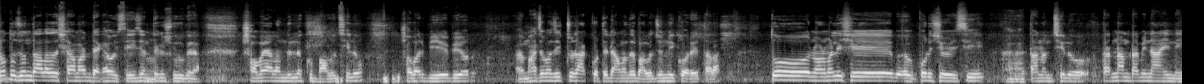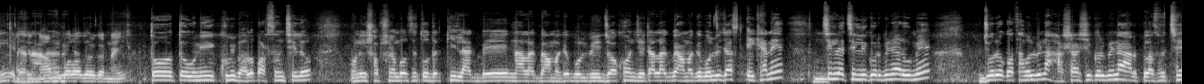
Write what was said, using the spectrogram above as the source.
যতজন দালালের সাথে আমার দেখা হয়েছে এজেন্ট থেকে শুরু করে। সবাই আলহামদুলিল্লাহ খুব ভালো ছিল। সবার বিহেভিয়ার মাঝে মাঝে একটু রাগ করতে এটা আমাদের ভালোর জন্যই করে তারা। তো নর্মালি সে পরিচয় হয়েছি তার নাম ছিল তার নামটা আমি নাই নেই এটা আচ্ছা, নাম বলা দরকার নাই। তো তো উনি খুবই ভালো পার্সন ছিল। উনি সবসময় বলছে তোদের কি লাগবে না লাগবে আমাকে বলবি? যখন যেটা লাগবে আমাকে বলবি। জাস্ট এখানে চিল্লা চিল্লি করবি না রুমে জোরে কথা বলবি না হাসাহাসি করবি না আর প্লাস হচ্ছে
